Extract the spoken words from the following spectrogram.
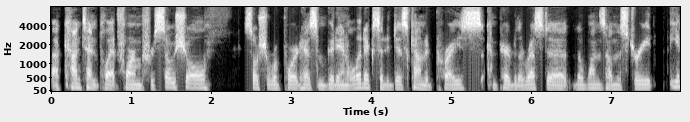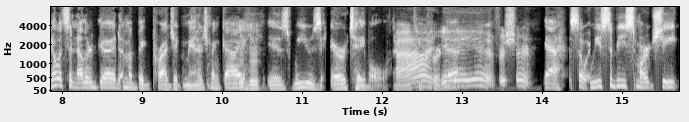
uh, content platform for social. Social Report has some good analytics at a discounted price compared to the rest of the ones on the street. You know, it's another good. I'm a big project management guy. Mm-hmm. Is we use Airtable. Ah, yeah, yeah, yeah, for sure. Yeah. So we used to be Smartsheet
